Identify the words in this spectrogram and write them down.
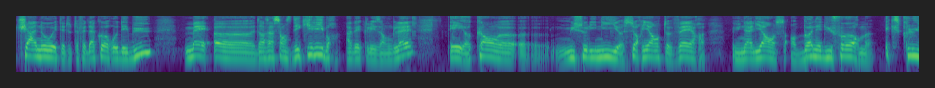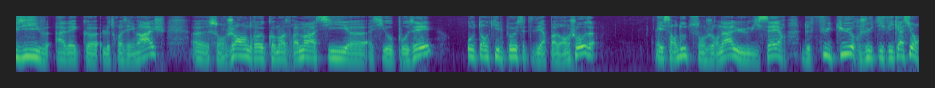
Ciano était tout à fait d'accord au début, mais euh, dans un sens d'équilibre avec les Anglais. Et euh, quand euh, Mussolini s'oriente vers une alliance en bonne et due forme, exclusive avec le Troisième Reich, son gendre commence vraiment à s'y opposer, autant qu'il peut, c'est-à-dire pas grand-chose. Et sans doute son journal lui sert de future justification.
